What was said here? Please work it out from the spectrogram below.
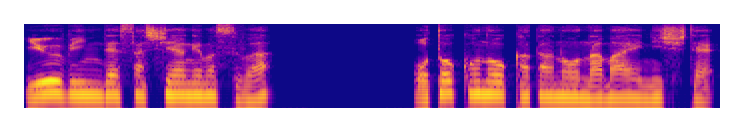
郵便で差し上げますわ。男の方の名前にして。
